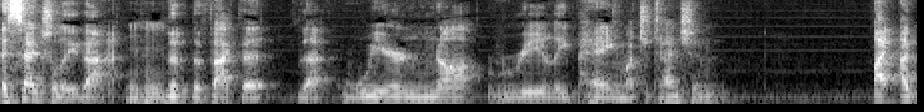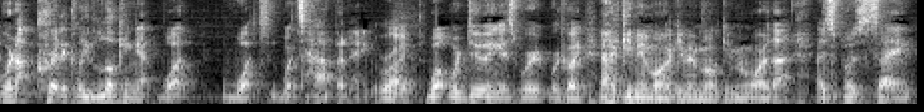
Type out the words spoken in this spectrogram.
essentially that Mm-hmm. the, the fact that that we're not really paying much attention. I, I we're not critically looking at what what's what's happening. Right. What we're doing is we're we're going ah, give me more, give me more, give me more of that, as opposed to saying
